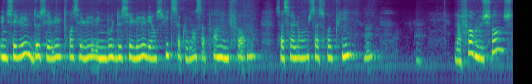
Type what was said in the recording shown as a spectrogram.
une cellule, deux cellules, trois cellules, une boule de cellules, et ensuite ça commence à prendre une forme, ça s'allonge, ça se replie. Hein. La forme change,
